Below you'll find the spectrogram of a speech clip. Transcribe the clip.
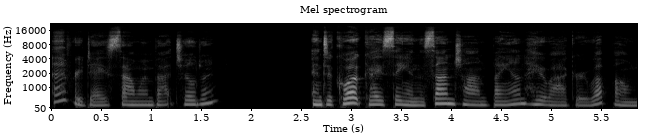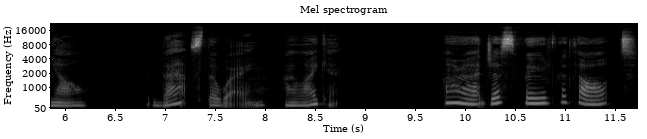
every day's Samhain by children. And to quote KC and the Sunshine Band, who I grew up on, y'all, that's the way I like it. All right, just food for thought.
